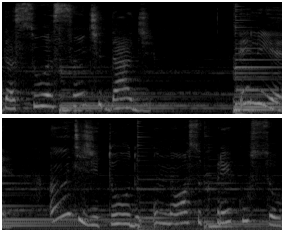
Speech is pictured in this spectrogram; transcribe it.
da sua santidade. Ele é, antes de tudo, o nosso precursor,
